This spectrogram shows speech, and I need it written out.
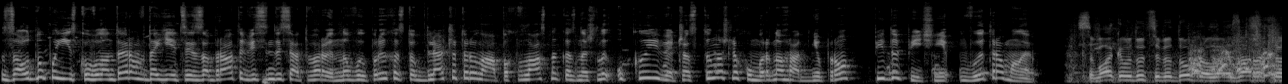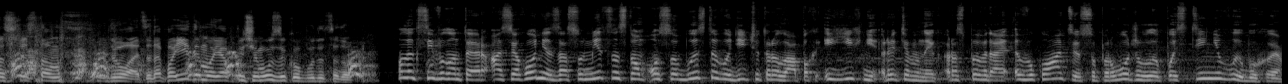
За одну поїздку волонтерам вдається забрати 80 тварин. Новий прихисток для чотирилапих власники знайшли у Києві. Частину шляху Мирноград Дніпро підопічні витримали. Собаки ведуть себе добре, але зараз щось, щось там відбувається. Та поїдемо, я включу музику, буде це добре. Олексій волонтер. А сьогодні за сумісництвом особистий водій чотирилапих і їхній рятівник розповідає, евакуацію супроводжували постійні вибухи.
